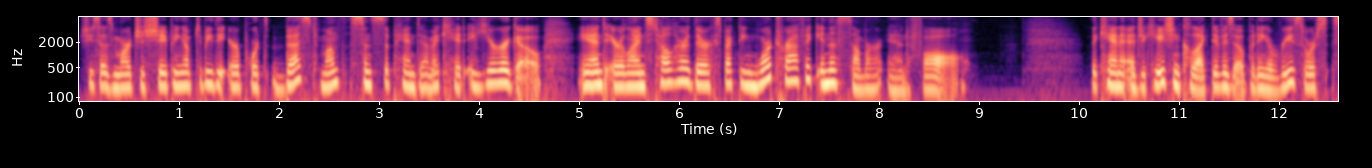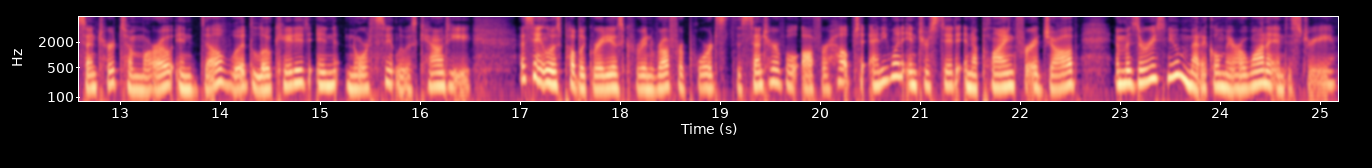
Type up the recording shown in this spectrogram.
She says March is shaping up to be the airport's best month since the pandemic hit a year ago, and airlines tell her they're expecting more traffic in the summer and fall. The Canna Education Collective is opening a resource center tomorrow in Dellwood, located in North St. Louis County. As St. Louis Public Radio's Corinne Ruff reports, the center will offer help to anyone interested in applying for a job in Missouri's new medical marijuana industry.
